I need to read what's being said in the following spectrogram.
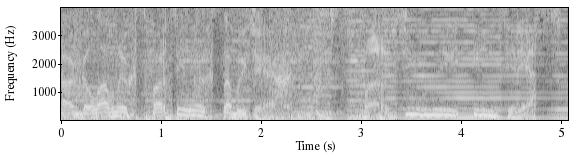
о главных спортивных событиях. Спортивный интерес.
